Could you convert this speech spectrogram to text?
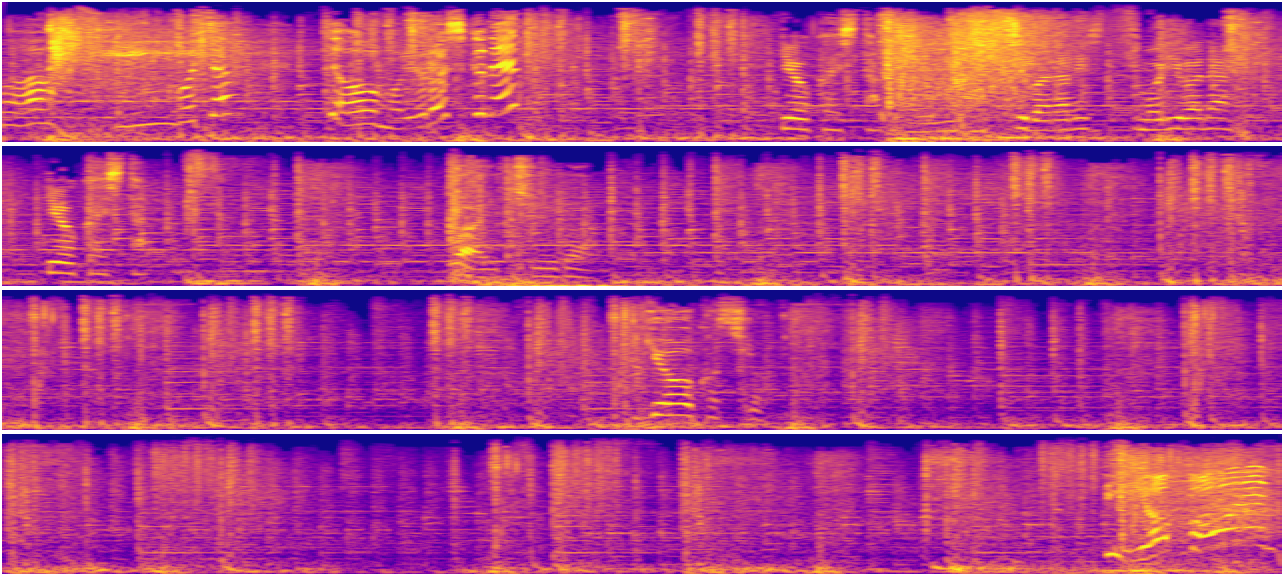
わありんごちゃん。今日もよろしくね。了解した。縛られるつもりはない了解した。害虫だ。凝固しろ。ディオポーレン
